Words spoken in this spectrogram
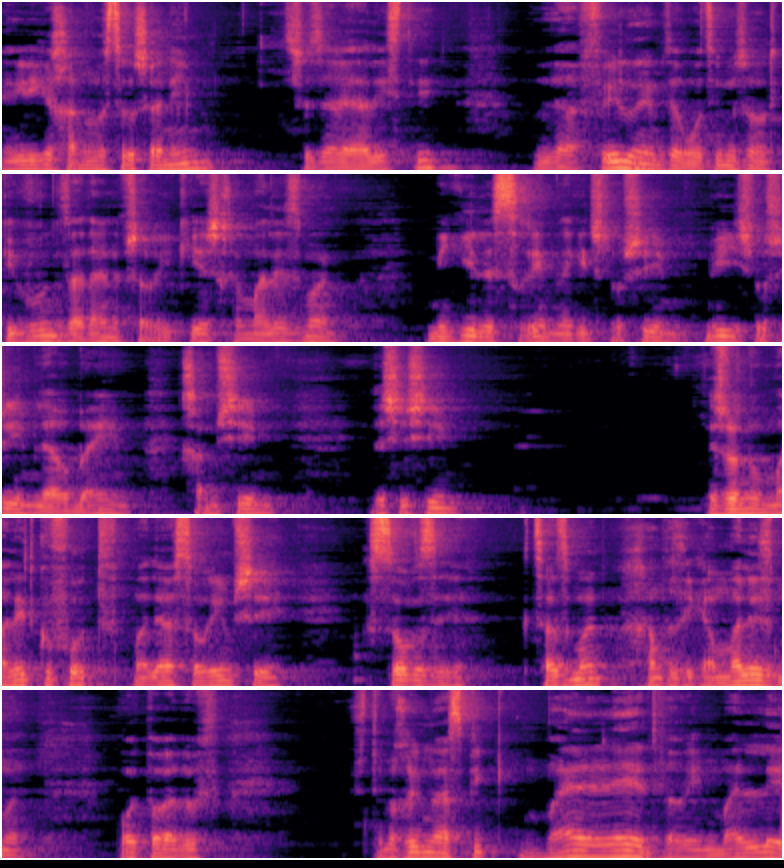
נגיד ייקח לנו עשר שנים, שזה ריאליסטי, ואפילו אם אתם רוצים לשנות כיוון, זה עדיין אפשרי, כי יש לכם מלא זמן. מגיל 20 לגיל 30, מ-30 ל-40, 50, ל-60. יש לנו מלא תקופות, מלא עשורים שעשור זה קצת זמן, אבל זה גם מלא זמן. עוד פרדוקס. אתם יכולים להספיק מלא דברים, מלא.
